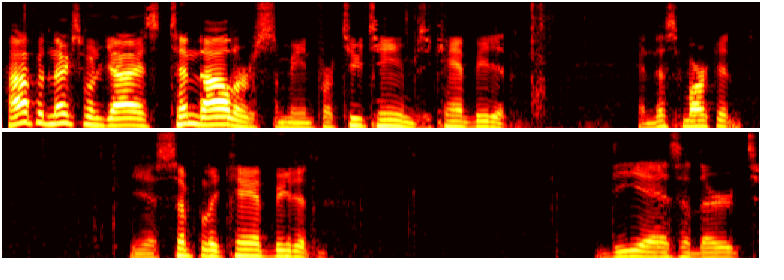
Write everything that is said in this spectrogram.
Hop in the next one, guys. Ten dollars. I mean, for two teams, you can't beat it. In this market, you simply can't beat it. Diaz alert.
